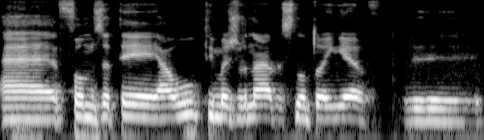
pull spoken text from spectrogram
Uh, fomos até à última jornada, se não estou em erro, uh,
